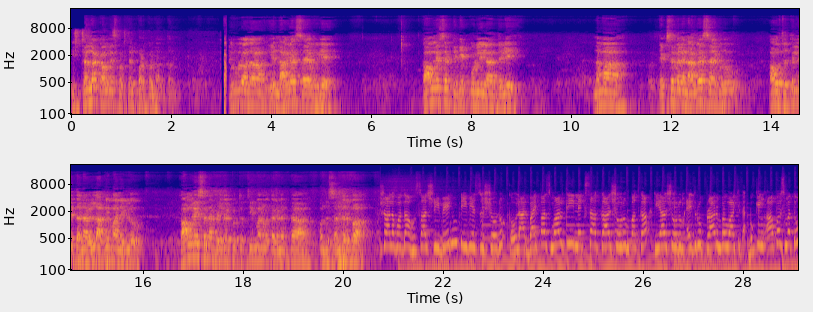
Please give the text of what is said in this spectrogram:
ಇಷ್ಟೆಲ್ಲ ಕಾಂಗ್ರೆಸ್ ಪಕ್ಷದಲ್ಲಿ ಪಡ್ಕೊಂಡಂತವ್ರು ಗುರುಗಳಾದ ಎನ್ ನಾಗರಾಜ್ ಸಾಹೇಬ್ರಿಗೆ ಕಾಂಗ್ರೆಸ್ ಟಿಕೆಟ್ ಕೊಡಲಿಲ್ಲ ಅಂತೇಳಿ ನಮ್ಮ ex M L A Nagaraj ಸಾಹೇಬರು ಅವ್ರ ಜೊತೆಲಿದ್ದ ನಾವೆಲ್ಲ ಅಭಿಮಾನಿಗಳು ಕಾಂಗ್ರೆಸ್ ಅನ್ನ ಬಿಡಬೇಕು ಅಂತ ತೀರ್ಮಾನ ತಗೊಂಡಂತ ಒಂದು ಸಂದರ್ಭ ವಿಶಾಲವಾದ ಹೊಸ Shri Venu TVS showroom, Kolar bypass Maruti, Nexa car showroom ಪಕ್ಕ ಕಿಯಾ ಶೋರೂಮ್ ಎದುರು ಪ್ರಾರಂಭವಾಗಿದೆ. ಬುಕಿಂಗ್ ಆಫರ್ಸ್ ಮತ್ತು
